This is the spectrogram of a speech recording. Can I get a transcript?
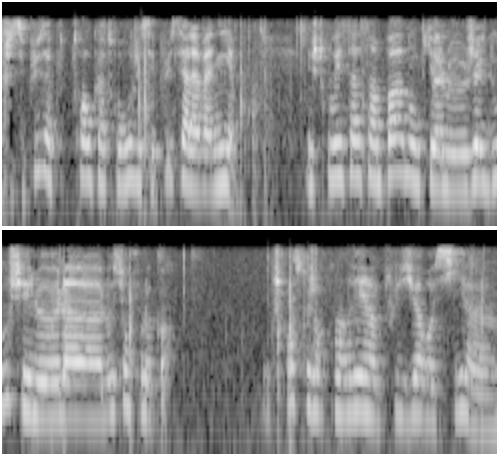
je sais plus, ça coûte 3 ou 4 euros, je sais plus. C'est à la vanille. Et je trouvais ça sympa. Donc, il y a le gel douche et la lotion pour le corps. Donc je pense que j'en prendrai euh, plusieurs aussi. Euh,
